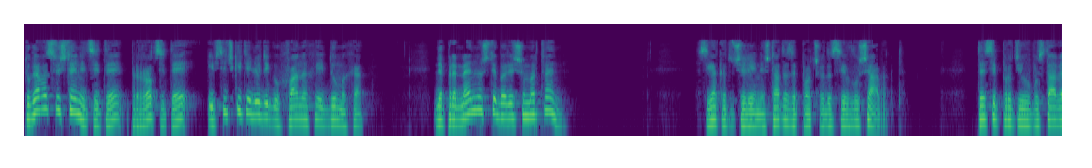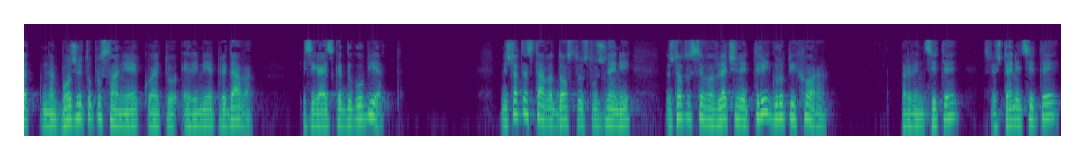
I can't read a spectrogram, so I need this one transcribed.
тогава свещениците, пророците и всичките люди го хванаха и думаха. Непременно ще бъдеш умъртвен. Сега като че ли нещата започва да се влушават. Те се противопоставят на Божието послание, което Еремия предава, и сега искат да го убият. Нещата стават доста осложнени, защото са въвлечени три групи хора. Първенците, свещениците,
